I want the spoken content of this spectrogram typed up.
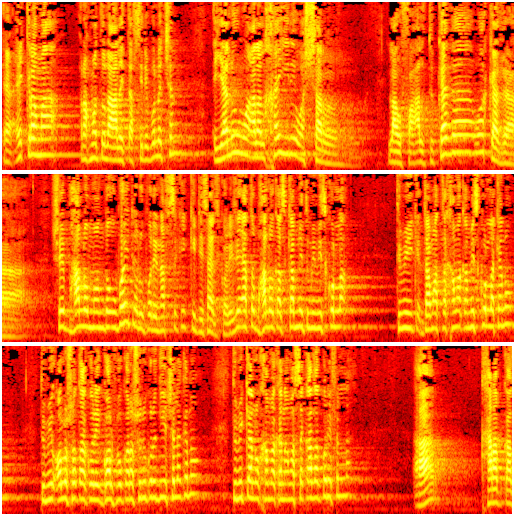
একরামা রহমতুল্লাহ আলী তাফসিরে বলেছেন, ইয়ালুম আলাল খাইরে ওয়াশার লাউ ফালতু কাদা ও কাদা সে ভালো মন্দ উভয়টার উপরে নাফসিকে ক্রিটিসাইজ করে যে, এত ভালো কাজ কেমনি তুমি মিস করলা? তুমি জামাতটা খামাকা মিস করলা কেন? তুমি অলসতা করে গল্প করা শুরু করে দিয়েছিলে কেন? তুমি কেন খামাখা নামাজে কাদা করে ফেললা? আর খারাপ কাজ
